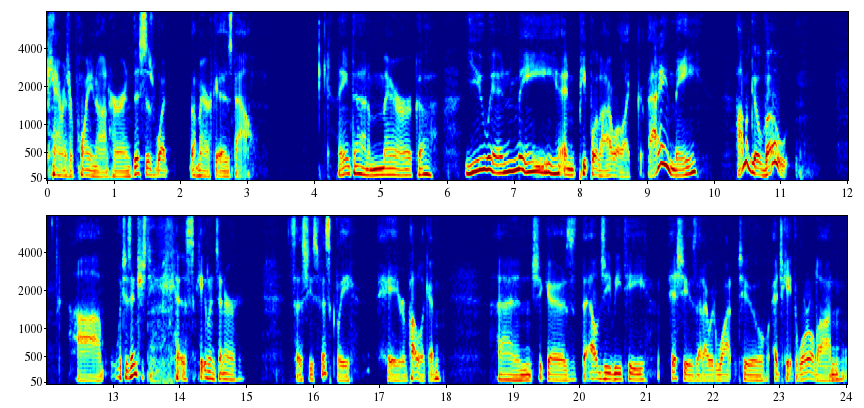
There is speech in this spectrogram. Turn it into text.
cameras are pointing on her and this is what America is now. Ain't that America? You and me. And people and I were like, that ain't me. I'm going to go vote. Um, which is interesting because Caitlyn Jenner says she's fiscally a Republican. And she goes, the LGBT issues that I would want to educate the world on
